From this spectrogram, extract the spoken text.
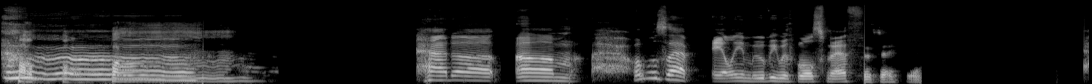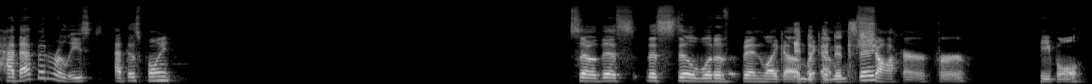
Bum, bum, bum. Had a um what was that alien movie with Will Smith? This day, yeah. Had that been released at this point? So this this still would have been like a like a Day? shocker for people.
